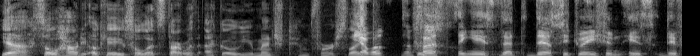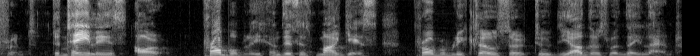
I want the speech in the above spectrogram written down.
yeah. So how do? You, okay, so let's start with Eko. You mentioned him first. Like, yeah, well, the this- first thing is that their situation is different. The mm-hmm. tailies are probably, and this is my guess, probably closer to the others when they land.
